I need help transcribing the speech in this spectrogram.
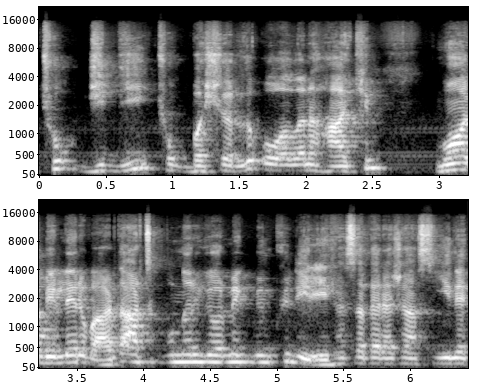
çok ciddi, çok başarılı o alana hakim muhabirleri vardı. Artık bunları görmek mümkün değil. İhlas Haber Ajansı yine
